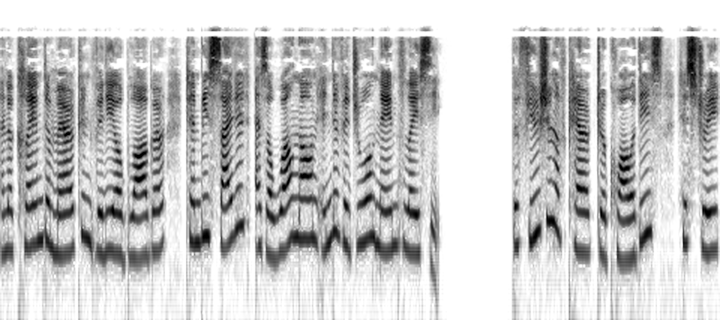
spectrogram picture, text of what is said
an acclaimed American video blogger, can be cited as a well-known individual named Lacie. The fusion of character qualities, history,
